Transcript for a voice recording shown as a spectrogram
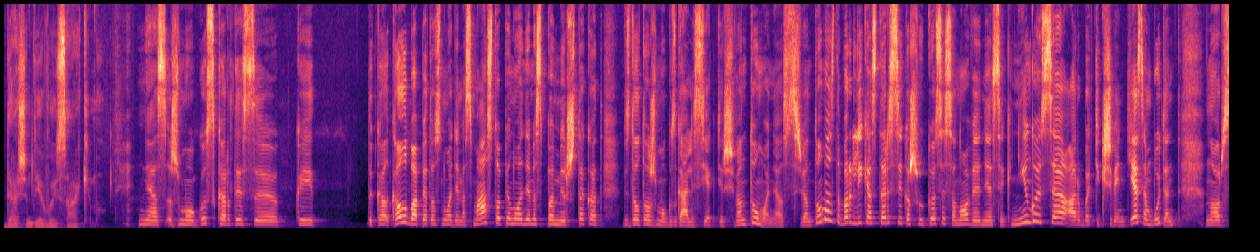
dešimt Dievo įsakymų. Nes žmogus kartais, kai kalba apie tas nuodėmės, masto apie nuodėmės, pamiršta, kad vis dėlto žmogus gali siekti ir šventumo, nes šventumas dabar likęs tarsi kažkokiuose senovinėse knygose arba tik šventiesiam būtent, nors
